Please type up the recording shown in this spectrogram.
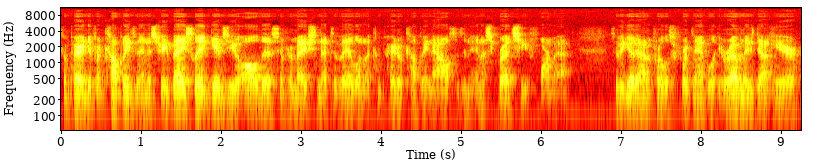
comparing different companies in industry. Basically, it gives you all this information that's available in the comparative company analysis in, in a spreadsheet format. So if you go down, for, for example, look at revenues down here,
